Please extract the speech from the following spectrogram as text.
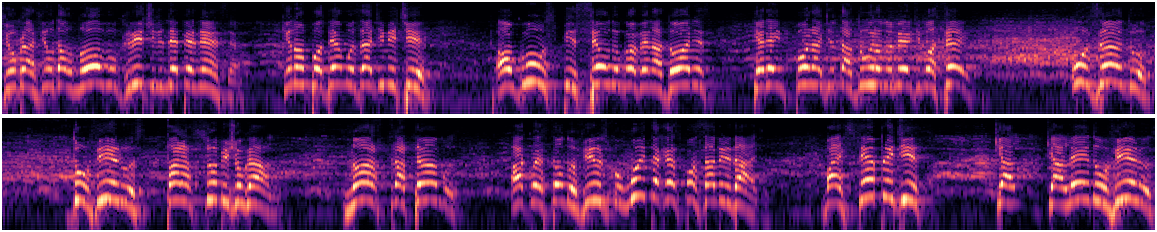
de o Brasil dar um novo grito de independência, que não podemos admitir. Alguns pseudo-governadores querem impor a ditadura no meio de vocês, usando do vírus para subjugá-los. Nós tratamos a questão do vírus com muita responsabilidade, mas sempre disse que, a, que além do vírus,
